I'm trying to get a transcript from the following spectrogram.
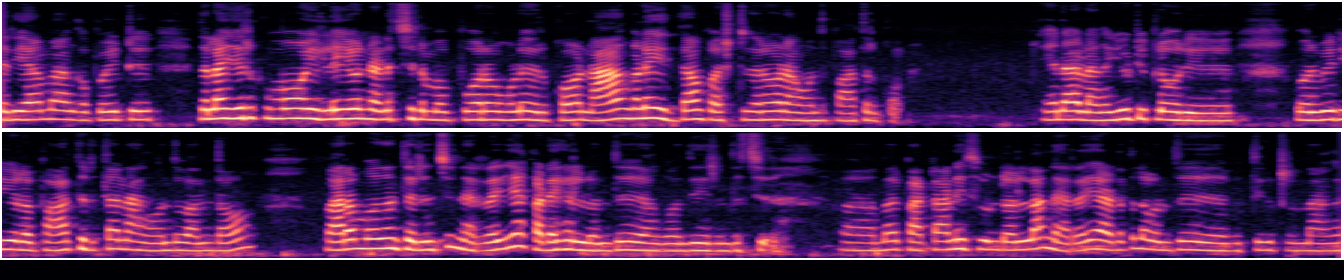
தெரியாமல் அங்கே போயிட்டு இதெல்லாம் இருக்குமோ இல்லையோன்னு நினச்சி நம்ம போகிறவங்களும் இருக்கோம். நாங்களே இதுதான் ஃபஸ்ட்டு தடவை நாங்கள் வந்து பார்த்துருக்கோம். ஏன்னா நாங்கள் யூடியூப்பில் ஒரு ஒரு வீடியோவில் பார்த்துட்டு தான் நாங்கள் வந்து வந்தோம். வரும்போது தான் தெரிஞ்சு நிறைய கடைகள் வந்து அங்கே வந்து இருந்துச்சு. அது மாதிரி பட்டாணி சுண்டல்லாம் நிறைய இடத்துல வந்து விற்றுக்கிட்டு இருந்தாங்க.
